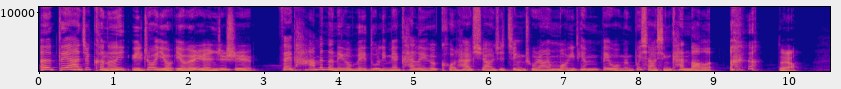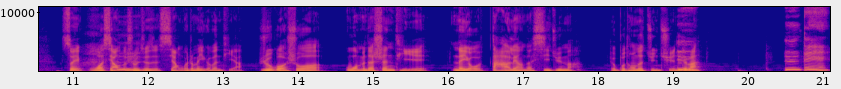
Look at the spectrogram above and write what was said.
呃，对啊，就可能宇宙有有个人就是在他们的那个维度里面开了一个口，他需要去进出，然后某一天被我们不小心看到了。对啊，所以我小的时候嗯就是想过这么一个问题啊：如果说我们的身体内有大量的细菌嘛，有不同的菌群，对吧？嗯，对，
